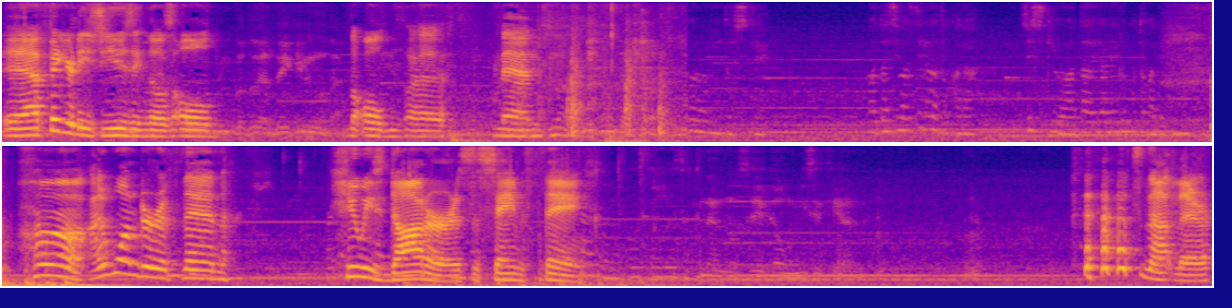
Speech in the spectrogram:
Yeah, I figured he's using those old, the old uh, man. Huh, I wonder if then Huey's daughter is the same thing. it's not there.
